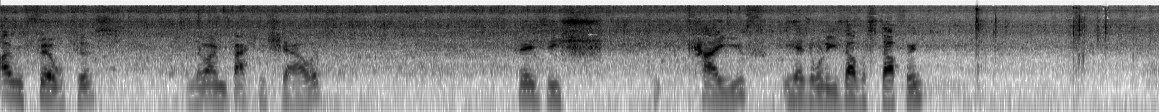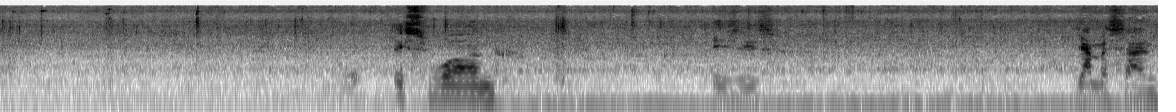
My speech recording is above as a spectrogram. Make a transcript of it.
own filters and their own bakki showers. There's his cave. He has all his other stuff in. This one is his Yamasan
